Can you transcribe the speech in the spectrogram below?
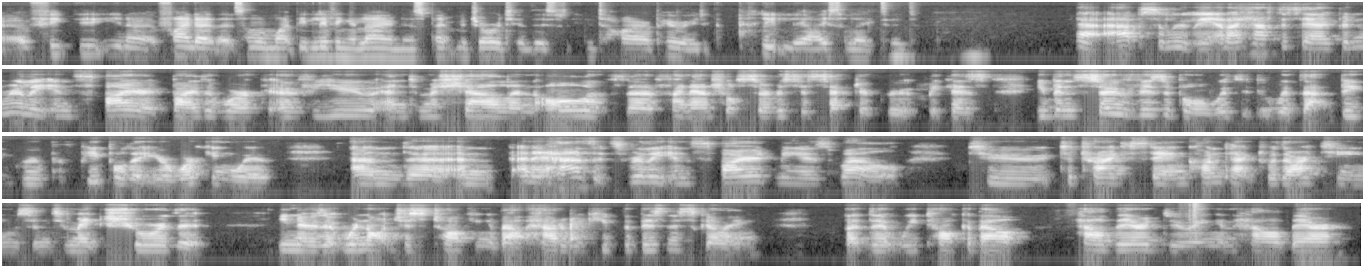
you know, find out that someone might be living alone and spent majority of this entire period completely isolated. Yeah, absolutely. And I have to say, I've been really inspired by the work of you and Michelle and all of the financial services sector group because you've been so visible with with that big group of people that you're working with and uh, and and it has it's really inspired me as well to to try to stay in contact with our teams and to make sure that you know that we're not just talking about how do we keep the business going but that we talk about how they're doing and how they're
